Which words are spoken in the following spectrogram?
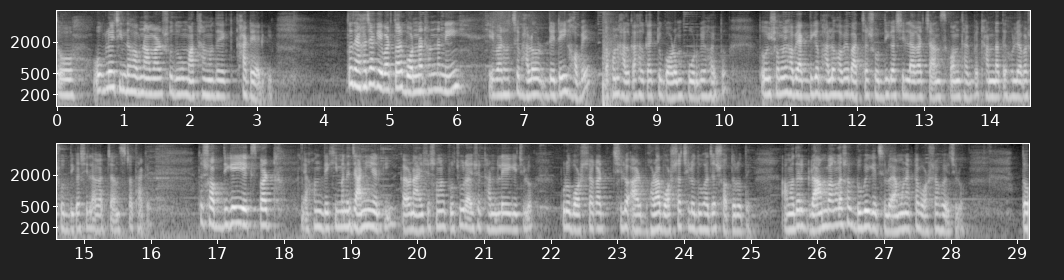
তো ওগুলোই চিন্তাভাবনা আমার শুধু মাথার মধ্যে খাটে আর কি। তো দেখা যাক, এবার তো আর বন্যা ঠন্ডা নেই। এবার হচ্ছে ভালো ডেটেই হবে। তখন হালকা হালকা একটু গরম পড়বে হয়তো। তো ওই সময় হবে, একদিকে ভালো হবে, বাচ্চার সর্দি কাশি লাগার চান্স কম থাকবে, ঠান্ডাতে হলে আবার সর্দি কাশি লাগার চান্সটা থাকে। তো সব দিকেই এক্সপার্ট এখন দেখি মানে জানি আর কি, কারণ আয়ুষের সময় প্রচুর আয়ুষের ঠান্ডা লেগে গেছিল, পুরো বর্ষাকাল ছিল আর ভরা বর্ষা ছিল দু হাজার সতেরোতে। আমাদের গ্রাম বাংলা সব ডুবে গেছিল, এমন একটা বর্ষা হয়েছিল। তো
